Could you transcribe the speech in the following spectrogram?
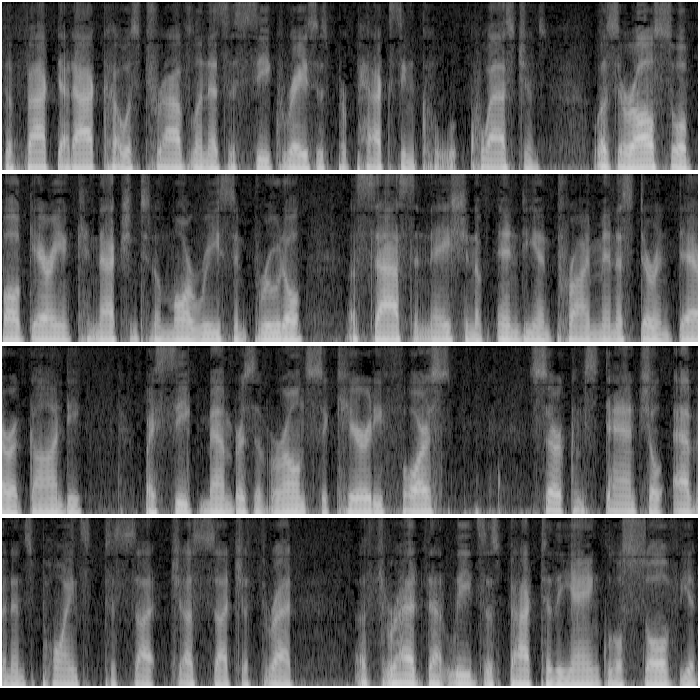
The fact that Akka was traveling as a Sikh raises perplexing questions. Was there also a Bulgarian connection to the more recent brutal assassination of Indian Prime Minister Indira Gandhi by Sikh members of her own security force? Circumstantial evidence points to su just such a threat, a thread that leads us back to the Anglo-Soviet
